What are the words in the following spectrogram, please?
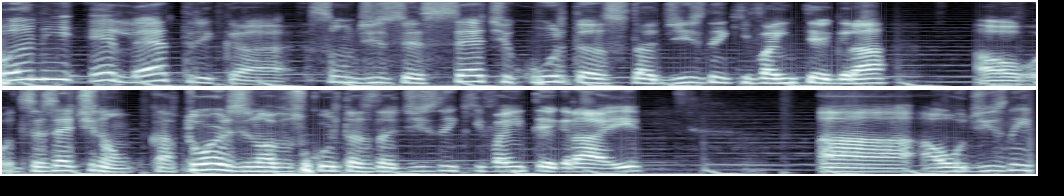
Pane Elétrica são 17 curtas da Disney que vai integrar ao 17 não, 14 novos curtas da Disney que vai integrar aí a, ao Disney+.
